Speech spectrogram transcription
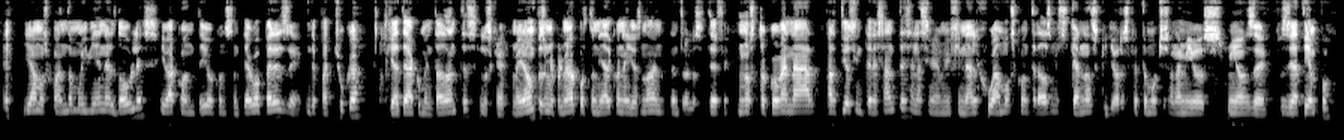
íbamos jugando muy bien el dobles, iba con, te digo, con Santiago Pérez de, de, Pachuca, que ya te había comentado antes, los que me dieron pues mi primera oportunidad con ellos, ¿no? dentro de los ITF. Nos tocó ganar partidos interesantes, en la semifinal jugamos contra dos mexicanos que yo respeto mucho, son amigos míos de, pues, ya tiempo,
